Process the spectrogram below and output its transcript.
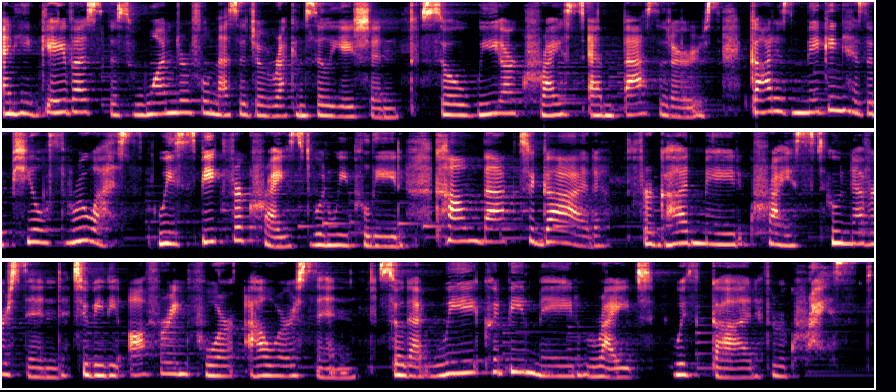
And he gave us this wonderful message of reconciliation. So we are Christ's ambassadors. God is making his appeal through us. We speak for Christ when we plead, Come back to God. For God made Christ, who never sinned, to be the offering for our sin, so that we could be made right with God through Christ.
